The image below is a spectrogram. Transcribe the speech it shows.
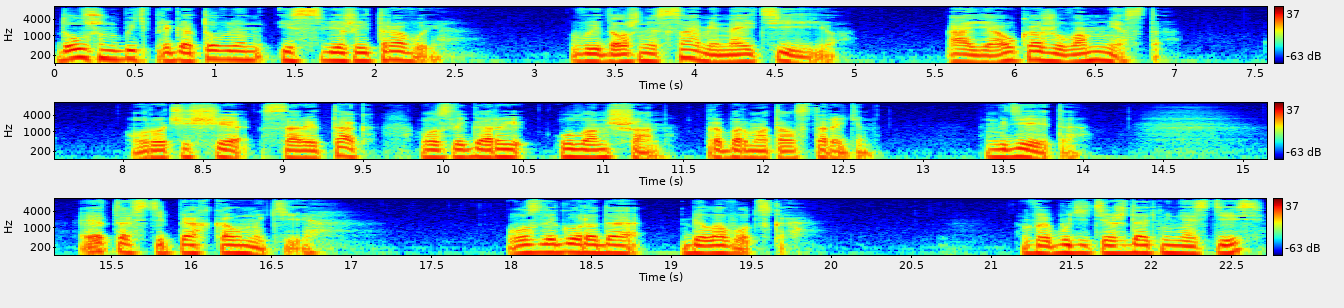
должен быть приготовлен из свежей травы? Вы должны сами найти ее, а я укажу вам место. Урочище Сарытак возле горы Уланшан, пробормотал Старыгин. Где это? Это в степях Калмыкии. Возле города Беловодска. «Вы будете ждать меня здесь?»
